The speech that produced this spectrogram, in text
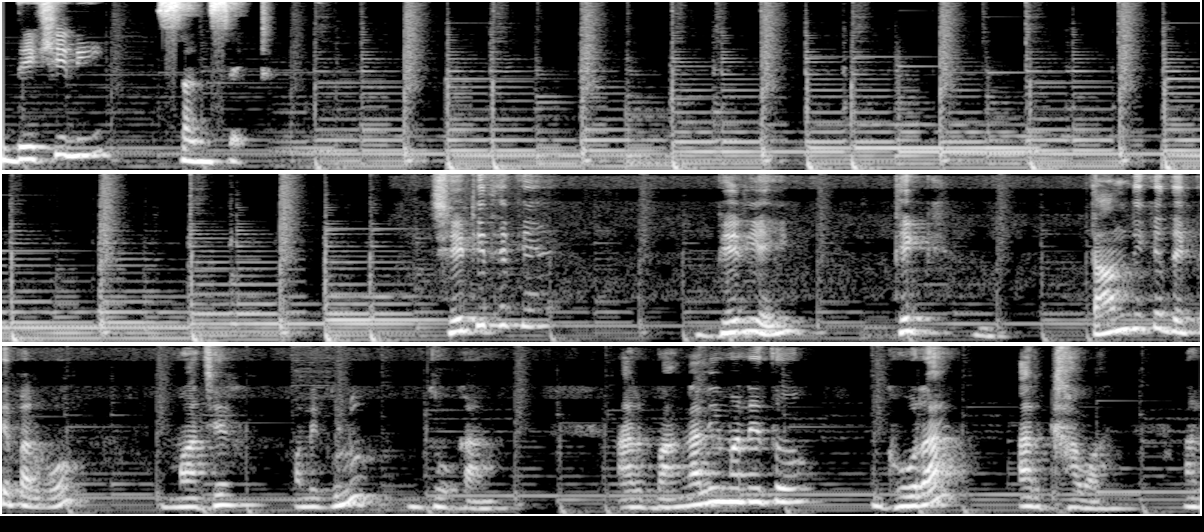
দেখে নিই সানসেট সেটি থেকে বেরিয়েই ঠিক ডান দিকে দেখতে পারব মাছের অনেকগুলো দোকান। আর বাঙালি মানে তো ঘোরা আর খাওয়া। আর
